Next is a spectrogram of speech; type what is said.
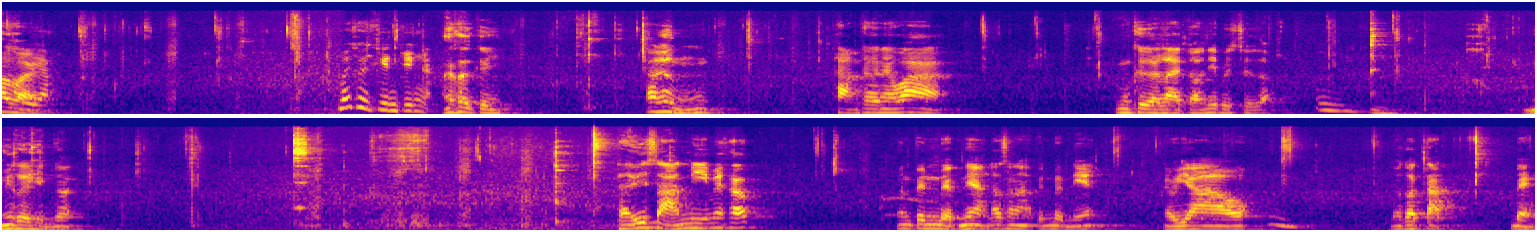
อร่อยะ ไม่เคยกินจริงอะ ไม่เคยกินถ้าถึงถามเธอนะว่า มันคืออะไรตอนที่ไปซื้ออะอืมไม่เคยเห็นด้วยแถวอีสานมีไหมครับ มันเป็นแบบเนี้ยลักษณะเป็นแบบเนี้ยยาวอืมๆแล้วก็ตัดแบ่ง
